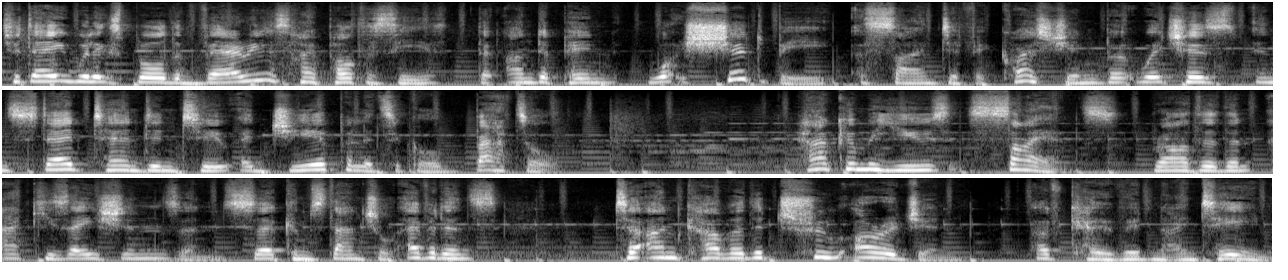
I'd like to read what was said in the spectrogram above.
Today we'll explore the various hypotheses that underpin what should be a scientific question, but which has instead turned into a geopolitical battle. How can we use science rather than accusations and circumstantial evidence to uncover the true origin of COVID 19?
